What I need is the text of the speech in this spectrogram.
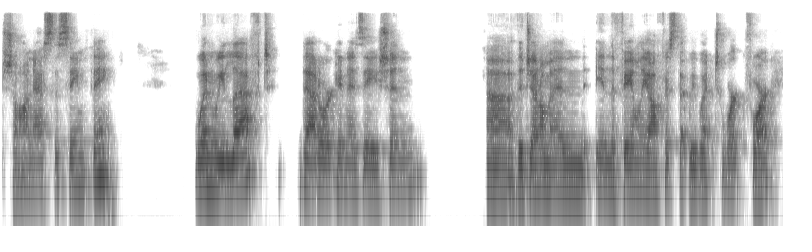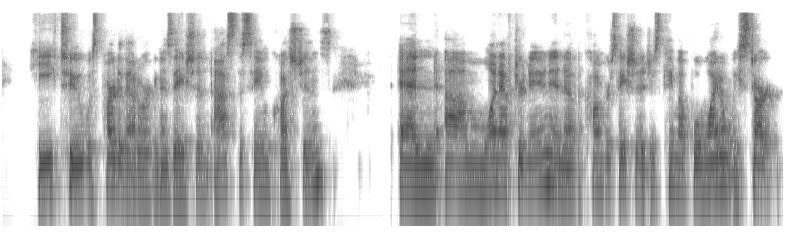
Sean asked the same thing. When we left that organization, uh, the gentleman in the family office that we went to work for, he too was part of that organization, asked the same questions. And um, one afternoon in a conversation, it just came up well, why don't we start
